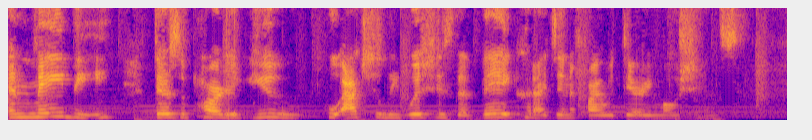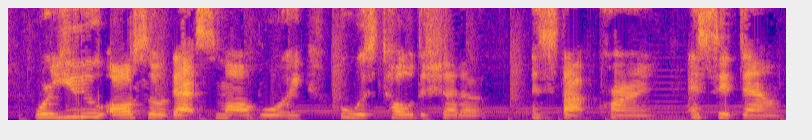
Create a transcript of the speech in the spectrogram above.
And maybe there's a part of you who actually wishes that they could identify with their emotions. Were you also that small boy who was told to shut up and stop crying? And sit down.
